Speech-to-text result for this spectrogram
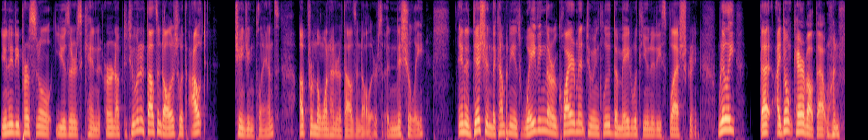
Unity personal users can earn up to $200,000 without changing plans, up from the $100,000 initially. In addition, the company is waiving the requirement to include the Made with Unity splash screen. Really? That I don't care about that one.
